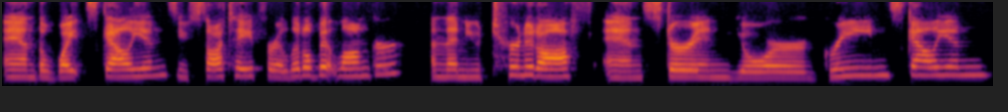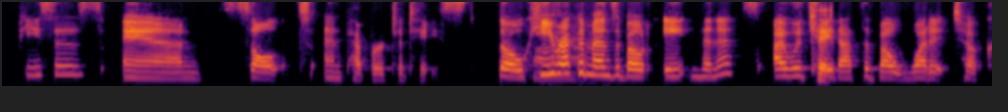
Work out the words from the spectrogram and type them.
and the white scallions. You saute for a little bit longer. And then you turn it off and stir in your green scallion pieces and salt and pepper to taste. So he recommends about eight minutes. I would say that's about what it took,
